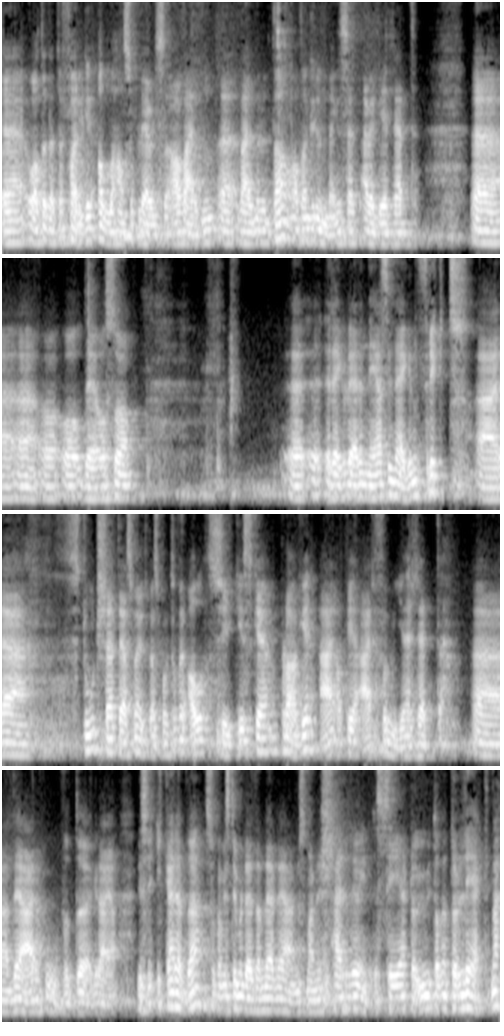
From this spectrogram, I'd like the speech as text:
Eh, og at dette farger alle hans opplevelser av verden, eh, verden rundt ham, og at han grunnleggende sett er veldig redd. Eh, eh, og, det å regulere ned sin egen frykt er stort sett det som er utgangspunktet for all psykiske plager, er at vi er for mye redde. Eh, det er hovedgreia. Hvis vi ikke er redde, så kan vi stimulere den delen av hjernen som er nysgjerrig og interessert og utdannet og lekne.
